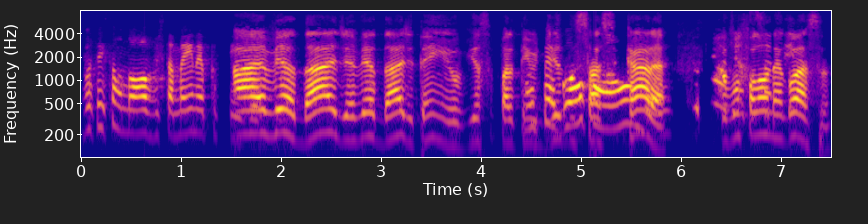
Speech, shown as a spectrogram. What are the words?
vocês são novos também, não é possível. Ah, é verdade, é verdade. Tem, eu vi essa parada. Tem Não o dia pegou do essa Saci. onda. Cara, eu vou falar um negócio.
